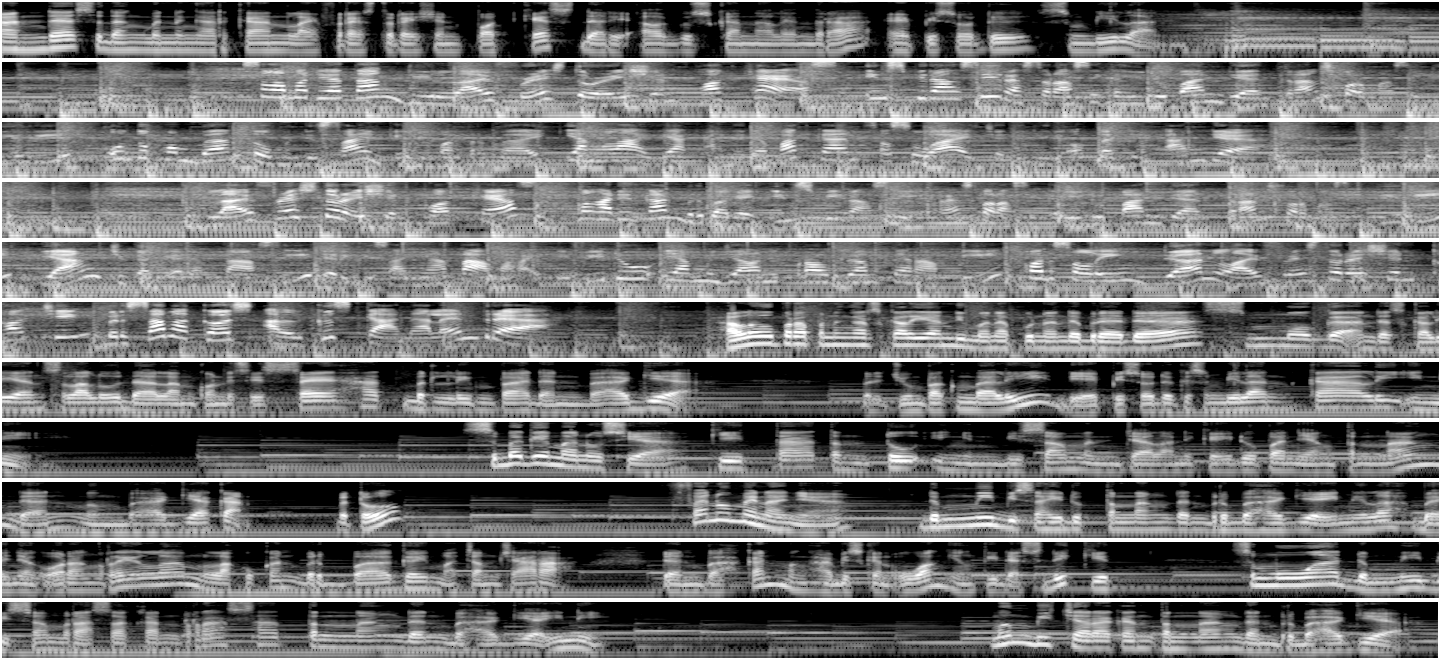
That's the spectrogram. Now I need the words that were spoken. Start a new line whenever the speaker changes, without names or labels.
Anda sedang mendengarkan Live Restoration Podcast dari Algus Kanalendra episode 9.
Selamat datang di Life Restoration Podcast. Inspirasi restorasi kehidupan dan transformasi diri untuk membantu mendesain kehidupan terbaik yang layak Anda dapatkan sesuai jati diri otentik Anda. Life Restoration Podcast menghadirkan berbagai inspirasi restorasi kehidupan dan transformasi diri yang juga diadaptasi dari kisah nyata para individu yang menjalani program terapi, konseling, dan life restoration coaching bersama Coach Alguska Nalendra.
Halo para pendengar sekalian di mana pun Anda berada, semoga Anda sekalian selalu dalam kondisi sehat, berlimpah, dan bahagia. Berjumpa kembali di episode ke-9 kali ini. Sebagai manusia, kita tentu ingin bisa menjalani kehidupan yang tenang dan membahagiakan. Betul? Fenomenanya, demi bisa hidup tenang dan berbahagia inilah banyak orang rela melakukan berbagai macam cara dan bahkan menghabiskan uang yang tidak sedikit. Semua demi bisa merasakan rasa tenang dan bahagia ini. Membicarakan tenang dan berbahagia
